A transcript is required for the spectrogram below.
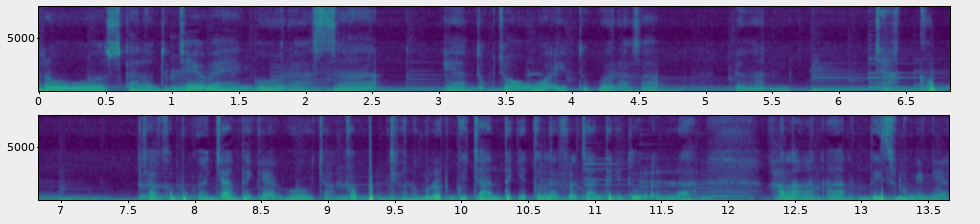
Terus kalau untuk cewek gue rasa ya untuk cowok itu gue rasa dengan cakep. Cakep bukan cantik ya gue cakep. Kalau menurut gue cantik itu level cantik itu adalah kalangan artis mungkin ya.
